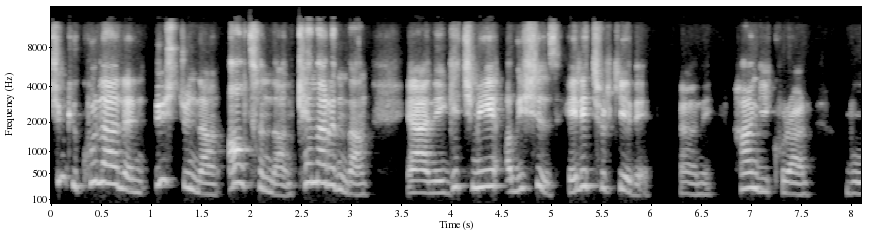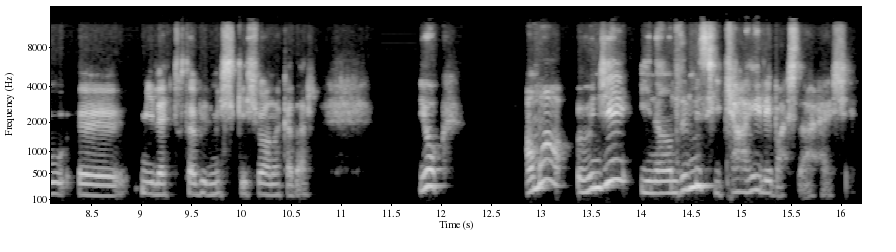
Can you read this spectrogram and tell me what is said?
Çünkü kuralların üstünden, altından, kenarından yani geçmeye alışız. Hele Türkiye'de. Yani hangi kural bu e, millet tutabilmiş ki şu ana kadar? Yok. Ama önce inandığımız hikayeyle başlar her şey.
